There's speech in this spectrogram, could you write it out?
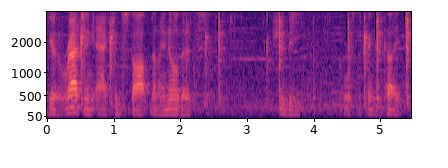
I hear the ratcheting action stop, then I know that it should be close to finger tight.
